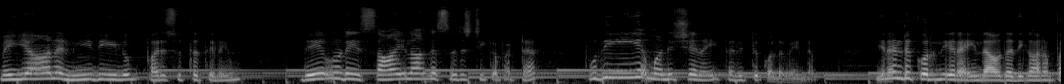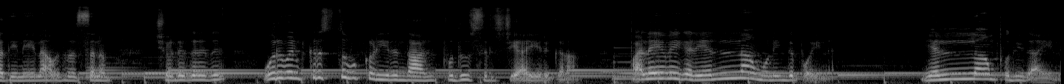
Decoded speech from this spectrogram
மெய்யான நீதியிலும் பரிசுத்தத்திலும் தேவனுடைய சாயலாக சிருஷ்டிக்கப்பட்ட புதிய மனுஷனை தரித்து கொள்ள வேண்டும் இரண்டு குருந்தியர் ஐந்தாவது அதிகாரம் பதினேழாவது வசனம் சொல்லுகிறது ஒருவன் கிறிஸ்துவுக்குள் இருந்தால் புது சிருஷ்டியாக இருக்கிறான் பழையவைகள் எல்லாம் ஒளிந்து போயின. எல்லாம் புதிதாயின.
